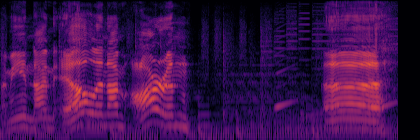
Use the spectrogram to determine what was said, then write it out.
I mean, I'm L and I'm and... Uh...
